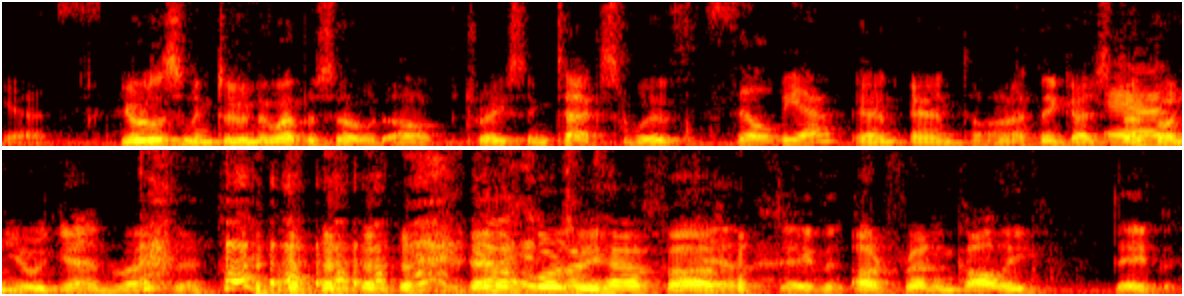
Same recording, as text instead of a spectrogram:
Yes. You're listening to a new episode of Tracing Text with Sylvia. and Anton. I think I stepped on you again, right there. and of course, we have uh, and David. our friend and colleague, David.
